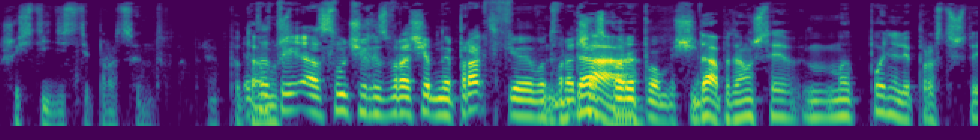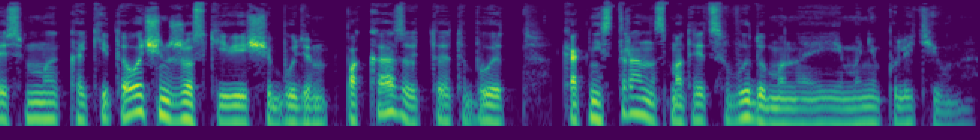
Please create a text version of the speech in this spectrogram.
60%. Потому Это что... ты о случаях из врачебной практики, вот врача да, скорой помощи. Да, потому что мы поняли просто, что если мы какие-то очень жесткие вещи будем показывать, то это будет, как ни странно, смотреться выдуманно и манипулятивно.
